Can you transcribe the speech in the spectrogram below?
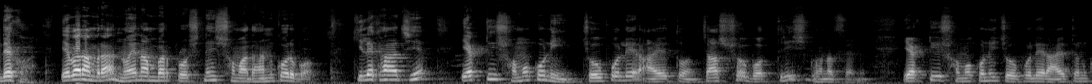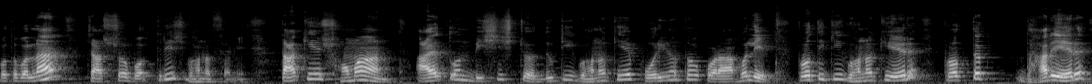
দেখো, এবার আমরা নয় নম্বর প্রশ্নের সমাধান করব। কি লেখা আছে? একটি সমকোণী চৌপলের আয়তন চারশো বত্রিশ ঘন সেমি একটি সমকোণী চৌপলের আয়তন কত বললাম? চারশো বত্রিশ ঘন সেমি তাকে সমান আয়তন বিশিষ্ট দুটি ঘনকে পরিণত করা হলে প্রতিটি ঘনকের প্রত্যেক ধারের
